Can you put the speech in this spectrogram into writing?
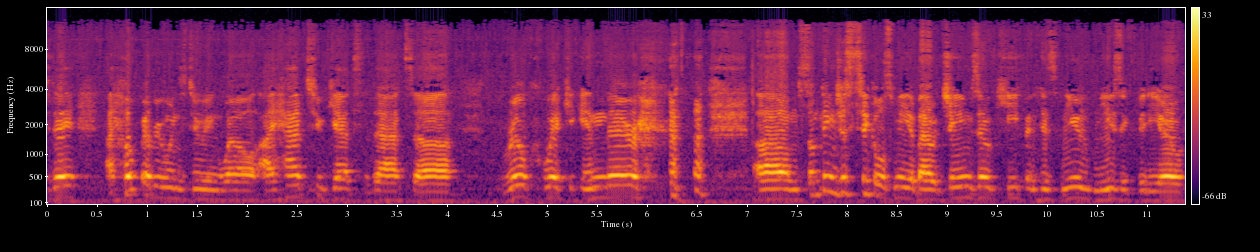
Today? I hope everyone's doing well. I had to get that uh, real quick in there. um, something just tickles me about James O'Keefe and his new music video.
